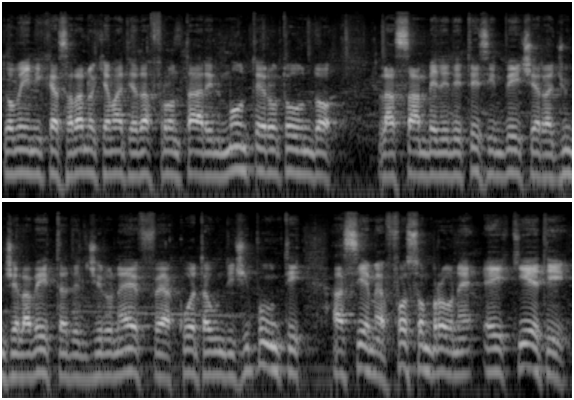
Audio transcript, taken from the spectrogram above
domenica saranno chiamati ad affrontare il Monte Rotondo. La San Benedettese invece raggiunge la vetta del girone F a quota 11 punti assieme a Fossombrone e Chieti.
